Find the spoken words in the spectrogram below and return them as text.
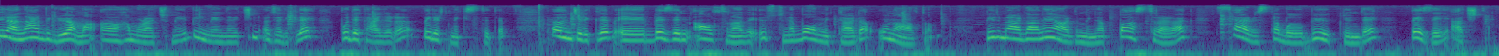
Bilenler biliyor ama e, hamur açmayı bilmeyenler için özellikle bu detayları belirtmek istedim. Öncelikle e, bezenin altına ve üstüne bol miktarda un aldım. Bir merdane yardımıyla bastırarak servis tabağı büyüklüğünde bezeyi açtım.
